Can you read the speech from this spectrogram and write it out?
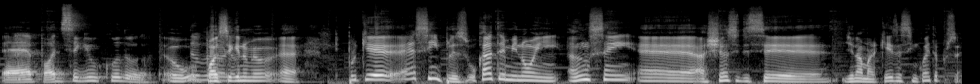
É, pode seguir o cu do. do pode seguir no meu. É. Porque é simples, o cara terminou em Ansen, é, a chance de ser dinamarquês é 50%.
